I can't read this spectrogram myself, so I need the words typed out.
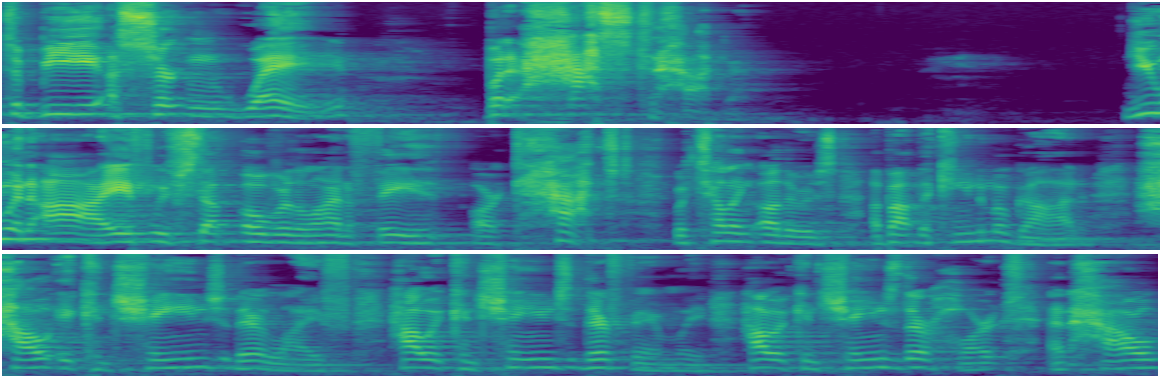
to be a certain way. But it has to happen. You and I, if we've stepped over the line of faith, are tasked with telling others about the kingdom of God, how it can change their life, how it can change their family, how it can change their heart, and how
